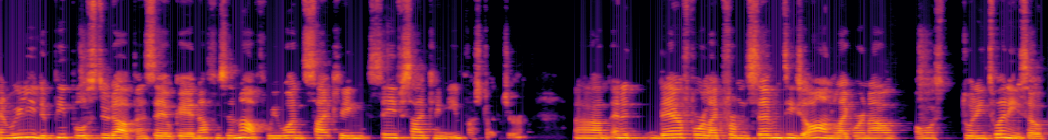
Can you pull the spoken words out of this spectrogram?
And really, the people stood up and say, "Okay, enough is enough. We want cycling, safe cycling infrastructure." Um, and it, therefore, like from the 70s on, like we're now almost 2020, so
